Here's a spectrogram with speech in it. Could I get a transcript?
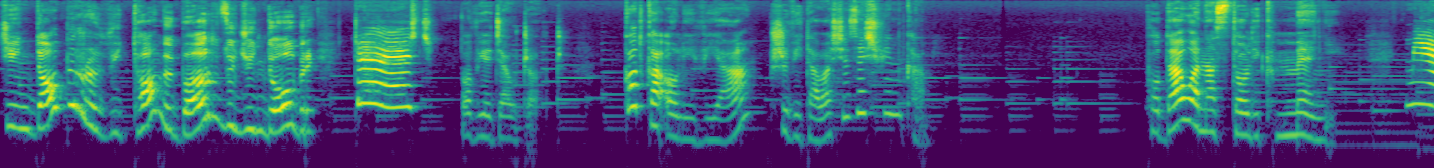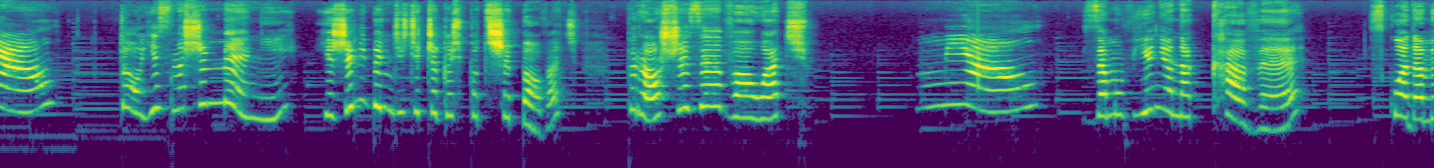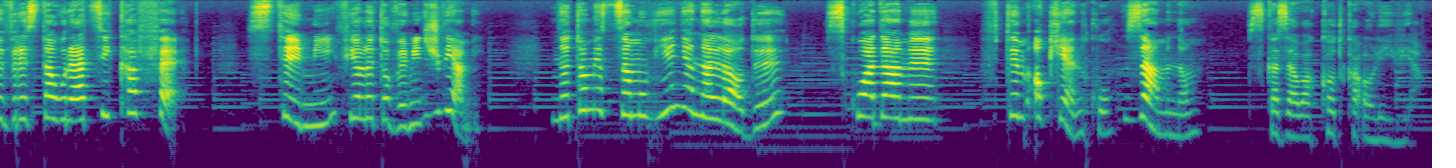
Dzień dobry, witamy bardzo, dzień dobry. Cześć, powiedział George. Kotka Oliwia przywitała się ze świnkami. Podała na stolik menu. Miau, to jest nasze menu. Jeżeli będziecie czegoś potrzebować, proszę zawołać. Miau. Zamówienia na kawę składamy w restauracji kafe z tymi fioletowymi drzwiami. Natomiast zamówienia na lody składamy w tym okienku za mną, wskazała kotka Oliwia.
